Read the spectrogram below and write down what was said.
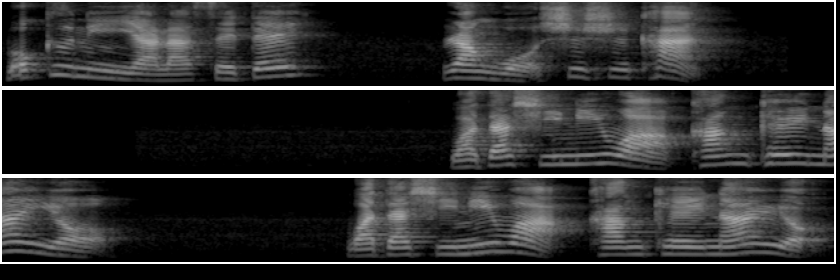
僕にやらせて。让我试试看。私には関係ないよ。私には関係ないよ。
